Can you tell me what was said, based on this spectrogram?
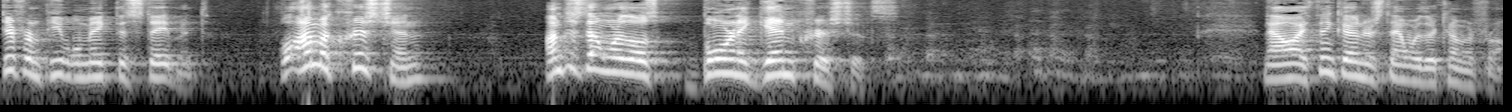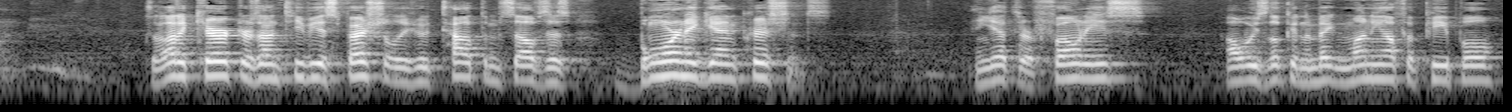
different people make this statement. Well, I'm a Christian. I'm just not one of those born again Christians. Now, I think I understand where they're coming from. There's a lot of characters on TV, especially, who tout themselves as born again Christians. And yet they're phonies, always looking to make money off of people,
